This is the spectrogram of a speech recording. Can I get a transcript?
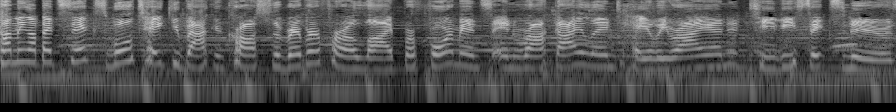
Coming up at 6, we'll take you back across the river for a live performance in Rock Island. Haley Ryan, TV6 News.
